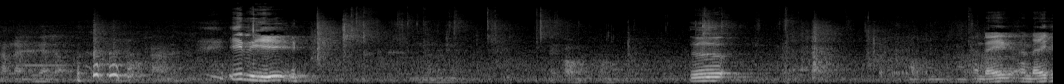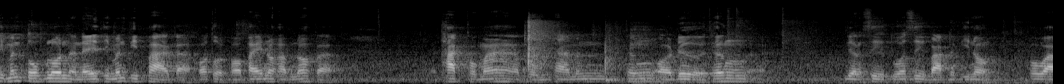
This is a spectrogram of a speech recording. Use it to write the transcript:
คำนั้นเพื่อนแล้วอีหลี ไอ้ของของคืออัน ใดอันใดที่มันตกหล่นอันใดที่มันผิดพลาดก็ขอโทษขออภัยเนาะครับเนาะก็ทักเข้ามาครับผมถ้ามันทั้งออเดอร์ทั้งเรื่องซื้อตัวซื้อบัตรนะพี่น้อง เพราะว่า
